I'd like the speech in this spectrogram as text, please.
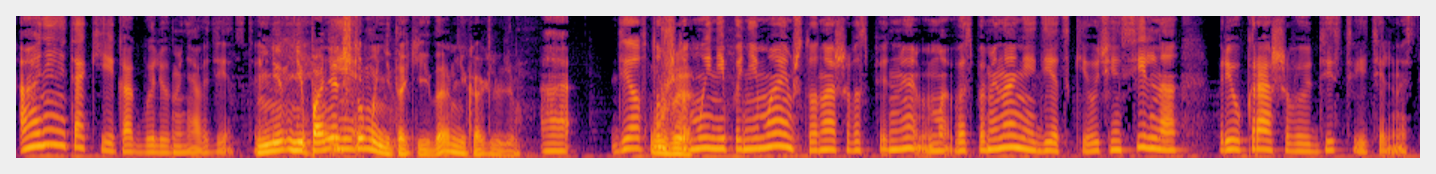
а они не такие, как были у меня в детстве. Не, не понять, И- что мы не такие, да, не как людям. А, Дело в том, Уже. что мы не понимаем, что наши воспоминания детские очень сильно приукрашивают действительность.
